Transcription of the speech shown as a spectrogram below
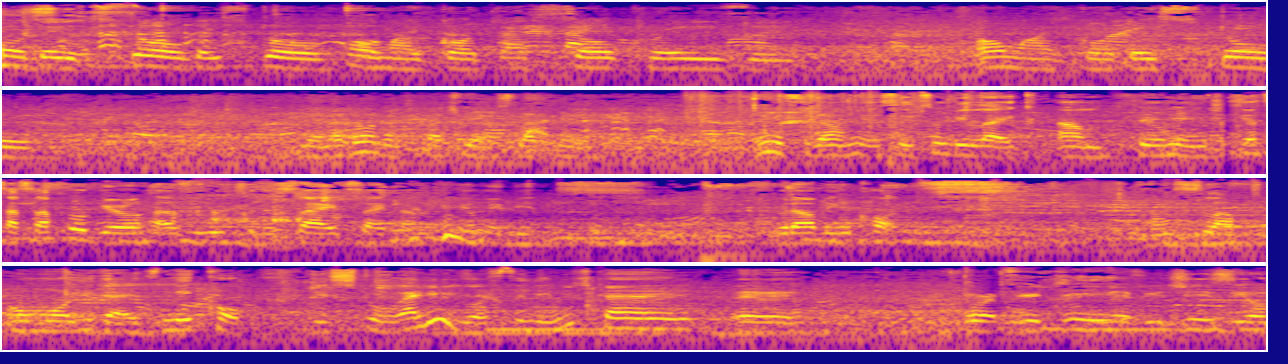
Oh, they stole, they stole. Oh my god, that's so crazy. Oh my god, they stole. Man, I don't want to catch me and slap me. Let me sit down here so it won't be like um filming. Your Tasafro girl has moved to the side so I can film a bit without being caught and slapped. Oh more you guys, makeup, they stole. I knew you were stealing. Which kind uh, refugee refugees yo?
